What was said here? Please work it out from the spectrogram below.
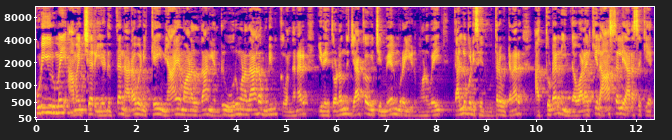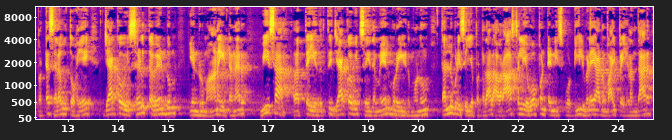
குடியுரிமை அமைச்சர் எடுத்த நடவடிக்கை நியாயமானதுதான் என்று ஒருமனதாக முடிவுக்கு வந்தனர். இதைத் தொடர்ந்து ஜாக்கோவிச்சின் மேல்முறையீடு மனுவை தள்ளுபடி செய்து உத்தரவிட்டனர். அத்துடன் இந்த வழக்கில் ஆஸ்திரேலிய அரசுக்கு ஏற்பட்ட செலவு தொகையை ஜாக்கோவிச் செலுத்த வேண்டும் என்றும் ஆணையிட்டனர். விசா ரத்தை எதிர்த்து ஜாக்கோவிச் செய்த மேல்முறையீடு மனு தள்ளுபடி செய்யப்பட்டதால் அவர் ஆஸ்திரேலிய ஓபன் டென்னிஸ் போட்டியில் விளையாடும் வாய்ப்பை இழந்தார்.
